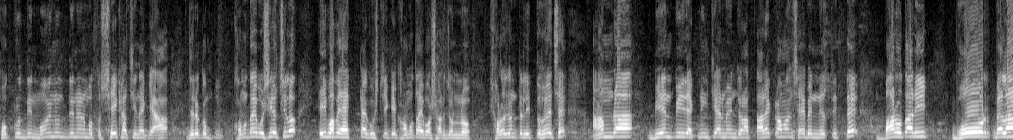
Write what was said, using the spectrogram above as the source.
ফখরুদ্দিন মঈনুদ্দিনের মতো শেখ হাসিনাকে যেরকম ক্ষমতায় বসিয়েছিল, এইভাবে একটা গোষ্ঠীকে ক্ষমতায় বসার জন্য ষড়যন্ত্রে লিপ্ত হয়েছে। আমরা বিএনপির অ্যাক্টিং চেয়ারম্যান জনাব তারেক রহমান সাহেবের নেতৃত্বে বারো তারিখ ভোর বেলা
